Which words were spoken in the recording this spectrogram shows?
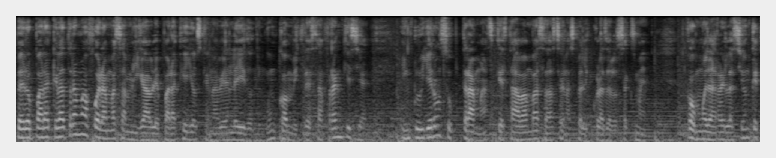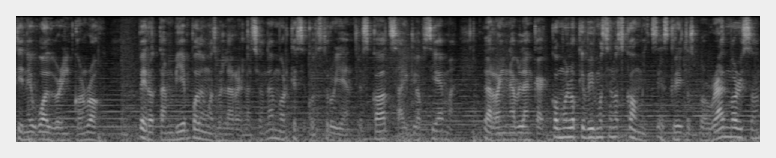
Pero para que la trama fuera más amigable para aquellos que no habían leído ningún cómic de esta franquicia, incluyeron subtramas que estaban basadas en las películas de los X-Men, como la relación que tiene Wolverine con Rogue, pero también podemos ver la relación de amor que se construye entre Scott, Cyclops y Emma, la Reina Blanca, como lo que vimos en los cómics escritos por Grant Morrison,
